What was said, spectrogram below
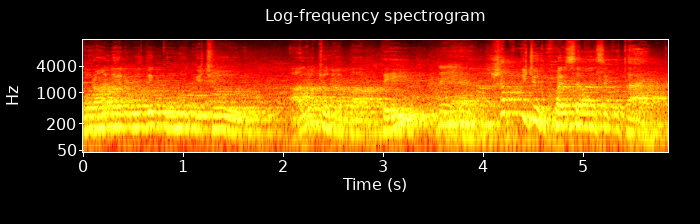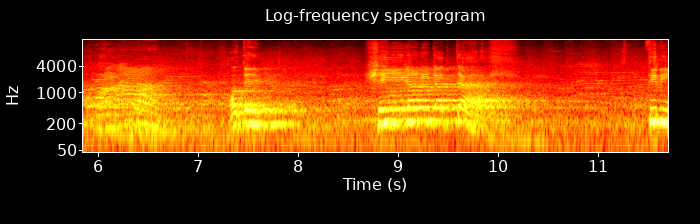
কোরআনের মধ্যে কোনো কিছু আলোচনা বাদ দেই। সব কিছুর ফয়সলা আছে কোথায়? অতএব সেই ইরানি ডাক্তার তিনি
